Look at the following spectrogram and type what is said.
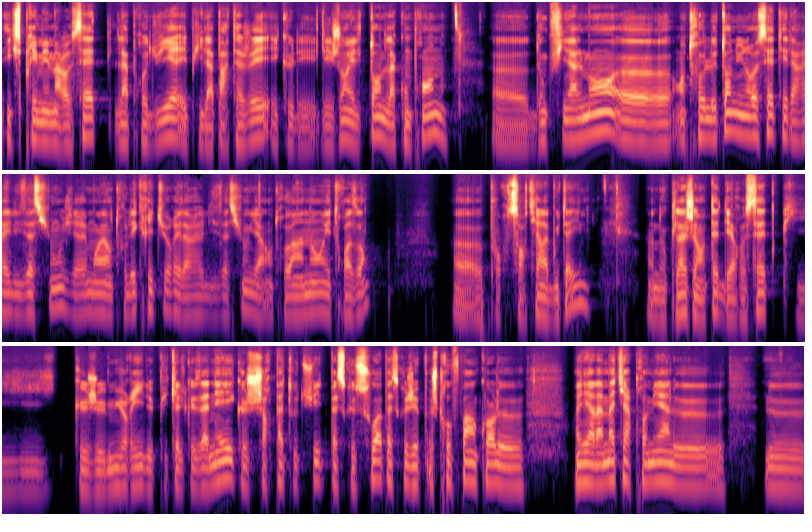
exprimer ma recette, la produire et puis la partager et que les, les gens aient le temps de la comprendre. Euh, donc finalement, euh, entre le temps d'une recette et la réalisation, je dirais moi entre l'écriture et la réalisation, il y a entre un an et trois ans euh, pour sortir la bouteille. Donc là, j'ai en tête des recettes qui, que je mûris depuis quelques années, que je sors pas tout de suite parce que soit parce que je trouve pas encore le, on va dire la matière première, le, le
